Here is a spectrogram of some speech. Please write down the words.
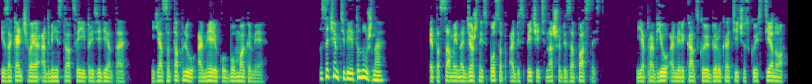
и заканчивая администрацией президента. Я затоплю Америку бумагами. Зачем тебе это нужно? Это самый надежный способ обеспечить нашу безопасность. Я пробью американскую бюрократическую стену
